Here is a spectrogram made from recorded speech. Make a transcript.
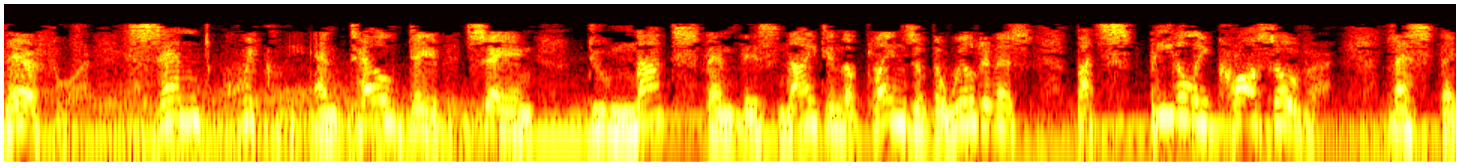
therefore, send quickly and tell David, saying, do not spend this night in the plains of the wilderness, but speedily cross over, lest the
